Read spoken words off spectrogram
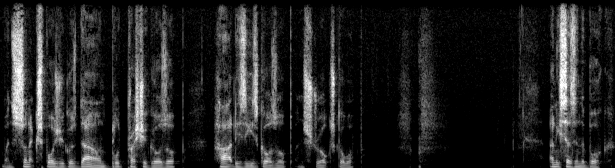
when sun exposure goes down, blood pressure goes up, heart disease goes up, and strokes go up. And he says in the book,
